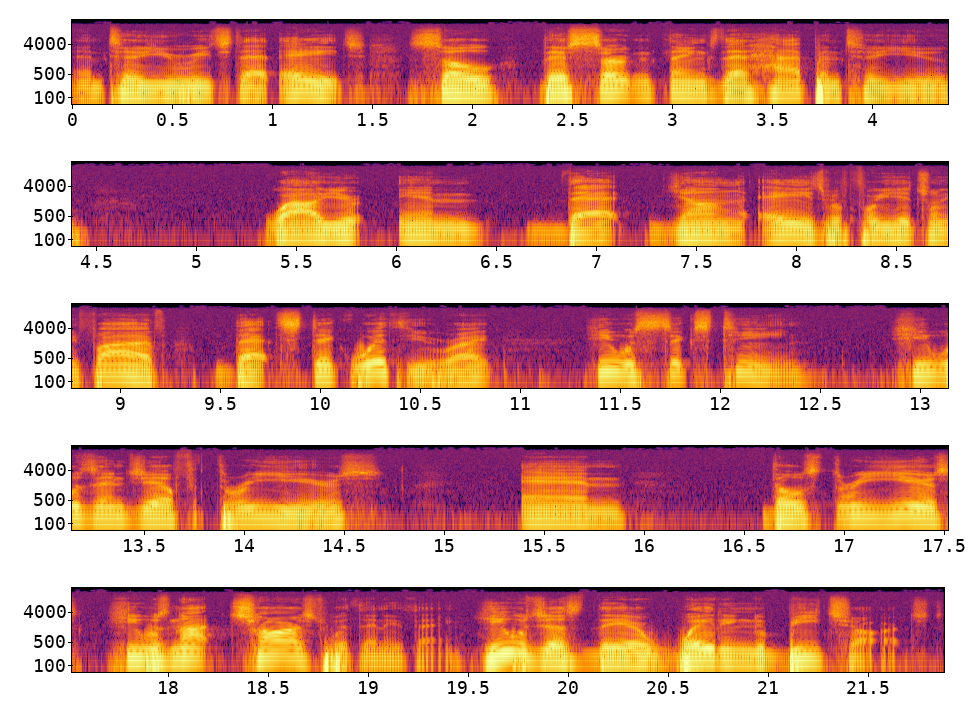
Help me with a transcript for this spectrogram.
until you reach that age. So there's certain things that happen to you while you're in that young age before you hit 25 that stick with you, right? He was 16. He was in jail for three years. And those three years, he was not charged with anything. He was just there waiting to be charged.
